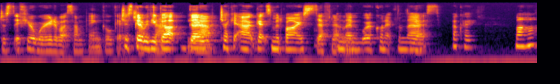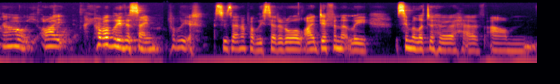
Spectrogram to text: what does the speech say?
just if you're worried about something go get Just it go with your out. gut. Go yeah check it out, get some advice, definitely and then work on it from there. yes Okay. Maha? Oh, I probably the same. Probably Suzana probably said it all. I definitely, similar to her, have um,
